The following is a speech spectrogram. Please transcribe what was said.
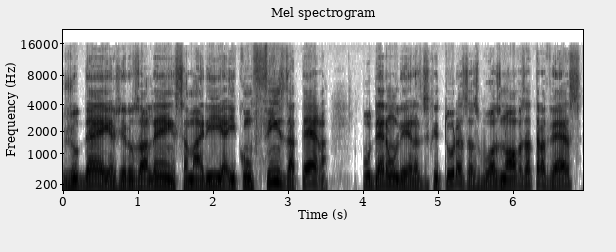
Judéia, Jerusalém, Samaria e confins da terra puderam ler as Escrituras, as Boas Novas, através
